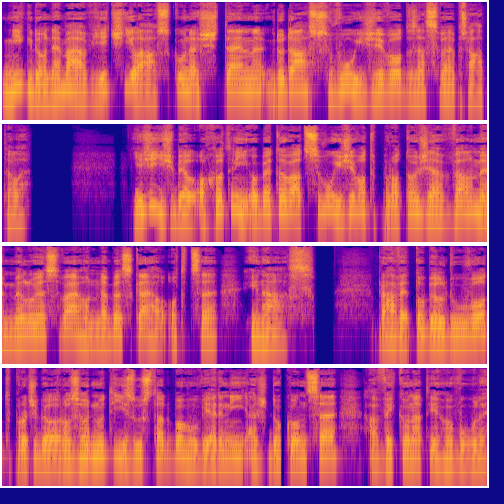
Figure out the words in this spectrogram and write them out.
Nikdo nemá větší lásku než ten, kdo dá svůj život za své přátele. Ježíš byl ochotný obětovat svůj život proto, že velmi miluje svého nebeského Otce i nás. Právě to byl důvod, proč byl rozhodnutý zůstat Bohu věrný až do konce a vykonat jeho vůli.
